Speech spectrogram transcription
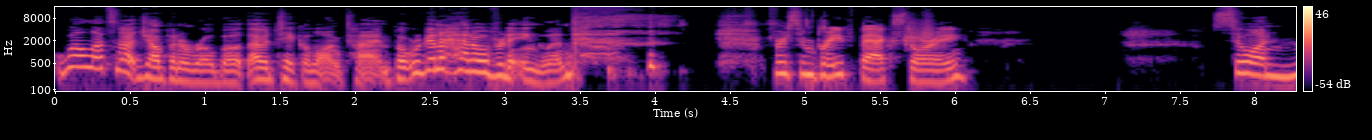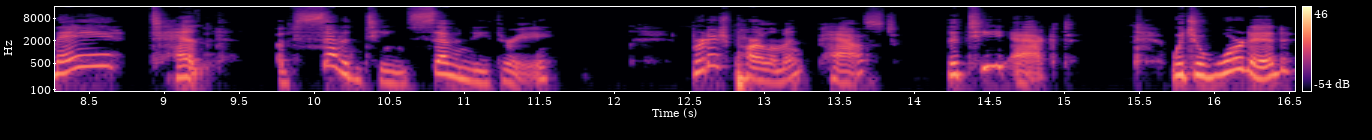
well, let's not jump in a rowboat. That would take a long time. But we're going to head over to England for some brief backstory. So on May 10th of 1773, British Parliament passed the Tea Act, which awarded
